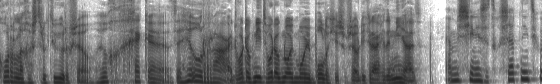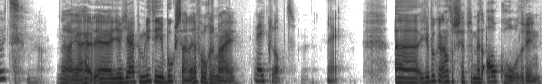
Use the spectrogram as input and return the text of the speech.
korrelige structuur of zo. Heel gekke, heel raar. Het wordt ook, niet, wordt ook nooit mooie bolletjes of zo. Die krijg je er niet uit. En misschien is het recept niet goed. Nou ja, eh, jij hebt hem niet in je boek staan, hè, volgens mij. Nee, klopt. Nee. Uh, je hebt ook een aantal recepten met alcohol erin.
